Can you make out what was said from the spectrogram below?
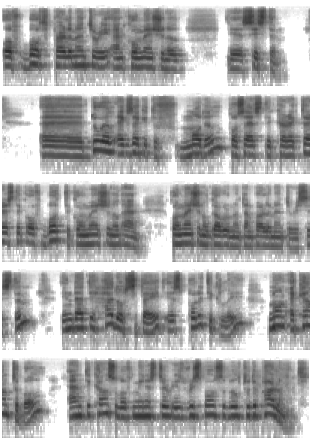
of both parliamentary and conventional uh, system. A dual executive model possessed the characteristic of both the conventional and conventional government and parliamentary system in that the head of state is politically non-accountable and the council of ministers is responsible to the parliament.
